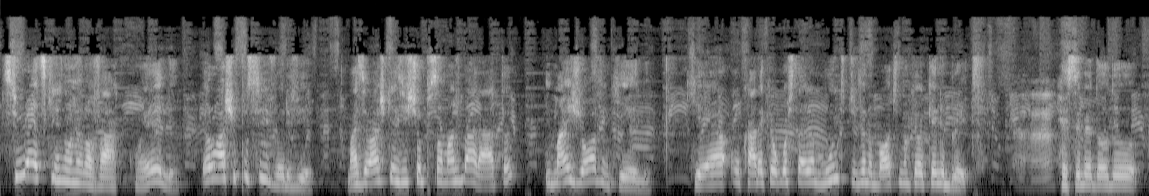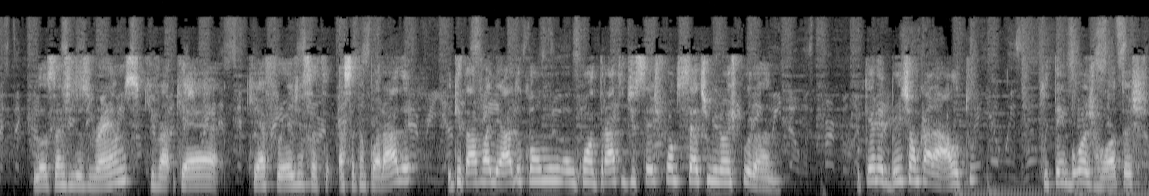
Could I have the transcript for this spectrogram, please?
se o Redskins não renovar com ele, eu não acho impossível ele vir. Mas eu acho que existe opção mais barata e mais jovem que ele, que é o cara que eu gostaria muito de ver no Baltimore, que é o Kenny Britt. Uhum. Recebedor do Los Angeles Rams, que, vai, que é que é free agent essa, temporada e que está avaliado com um contrato de 6,7 milhões por ano. O Kenny Britt é um cara alto, que tem boas rotas,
